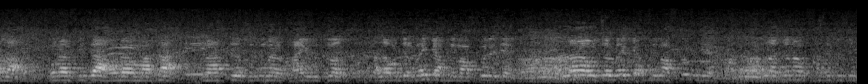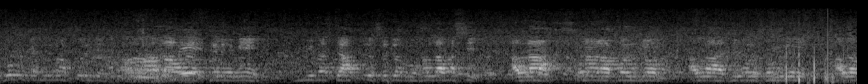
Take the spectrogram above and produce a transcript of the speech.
আল্লাহ ওনার পিতা, ওনার মাতা, ওনার আত্মীয় স্বজনের ভাই উজ্জ্বল। আল্লাহ উজ্জ্বল ভাইকে আপনি মাফ করে দেন। আল্লাহ উজ্জ্বল ভাইকে আপনি মাফ করে দেন। আল্লাহ জনাব খাতে কিছু আপনি মাফ করে দেন। আল্লাহ ছেলে মেয়ে নিবাসী আত্মীয় স্বজন মহল্লাবাসী আল্লাহ ওনার আপনজন আল্লাহ জীবন সঙ্গী আল্লাহ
